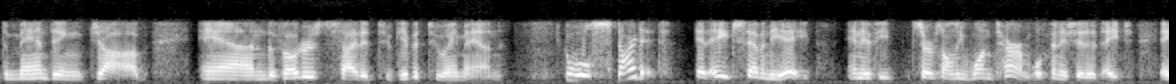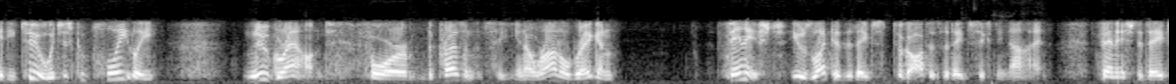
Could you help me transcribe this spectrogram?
demanding job, and the voters decided to give it to a man who will start it at age 78, and if he serves only one term, will finish it at age 82, which is completely new ground for the presidency. You know, Ronald Reagan finished, he was elected at age, took office at age 69, finished at age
